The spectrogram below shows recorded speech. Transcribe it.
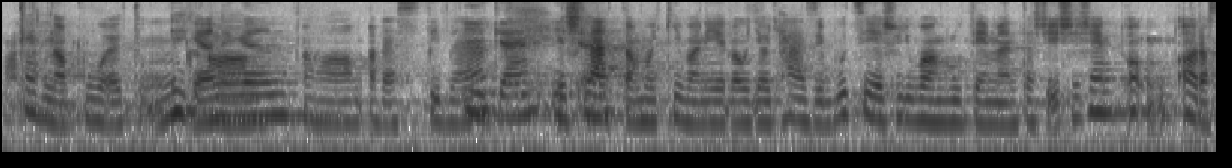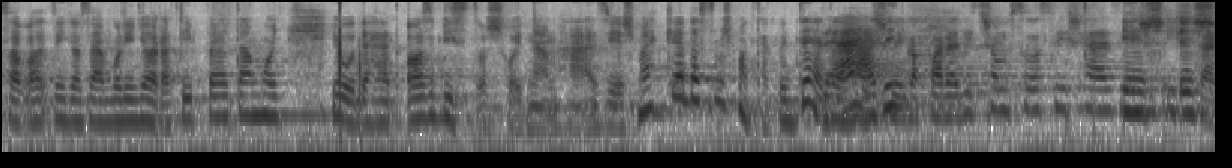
van. Tegnap voltunk igen, a, igen. a, a Vesztiben, igen, és igen. láttam, hogy ki van írva, ugye, hogy házi buci, és hogy van gluténmentes is, és én arra szavaz, igazából így arra tippeltem, hogy jó, de hát az biztos, hogy nem házi, és megkérdeztem, és mondták, hogy de, de, de házi. És még a paradicsom szósz is házi, és, és, és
